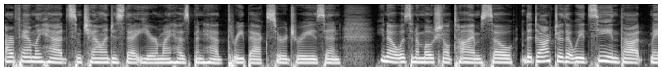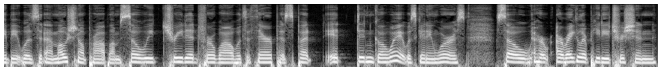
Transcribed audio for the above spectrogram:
our family had some challenges that year. My husband had three back surgeries and you know, it was an emotional time. So the doctor that we had seen thought maybe it was an emotional problem. So we treated for a while with a therapist, but it didn't go away. It was getting worse. So her, our regular pediatrician,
